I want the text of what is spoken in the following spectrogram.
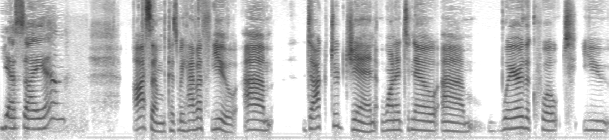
Yes, I am. Awesome, because we have a few. Um, Dr. Jen wanted to know um, where the quote you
